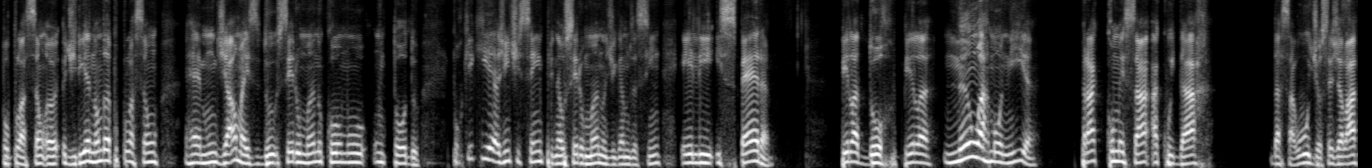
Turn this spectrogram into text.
população, eu, eu diria não da população é, mundial, mas do ser humano como um todo. Por que, que a gente sempre, né, o ser humano, digamos assim, ele espera pela dor, pela não harmonia para começar a cuidar da saúde, ou seja lá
